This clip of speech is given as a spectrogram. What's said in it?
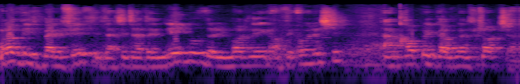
One of these benefits is that it has enabled the remodeling of the ownership and corporate governance structure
